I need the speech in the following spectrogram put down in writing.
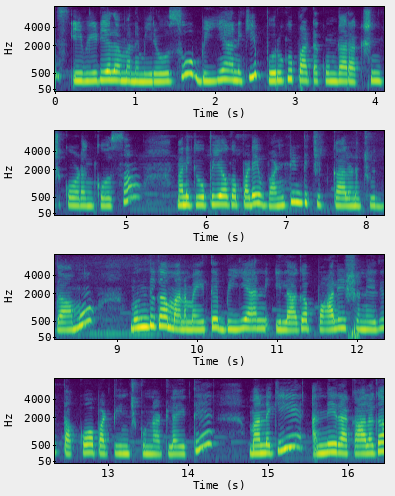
ఈ వీడియోలో మనం ఈరోజు బియ్యానికి పురుగు పట్టకుండా రక్షించుకోవడం కోసం మనకి ఉపయోగపడే వంటింటి చిట్కాలను చూద్దాము. ముందుగా మనమైతే బియ్యాన్ని ఇలాగ పాలిష్ అనేది తక్కువ పట్టించుకున్నట్లయితే మనకి అన్ని రకాలుగా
